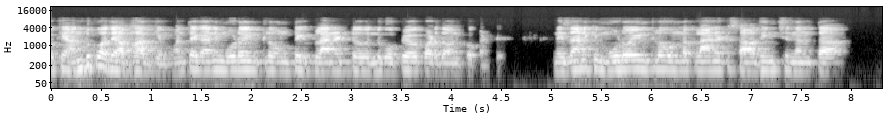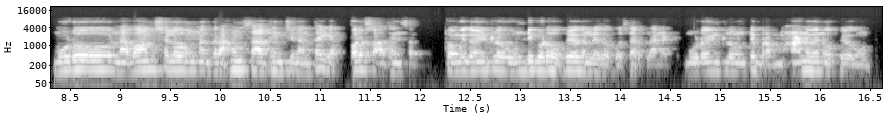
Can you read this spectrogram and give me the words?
ఓకే అందుకు అది అభాగ్యం. అంతేగాని మూడో ఇంట్లో ఉంటే ప్లానెట్ ఎందుకు ఉపయోగపడదాం అనుకోకండి. నిజానికి మూడో ఇంట్లో ఉన్న ప్లానెట్ సాధించినంత మూడో నవాంశలో ఉన్న గ్రహం సాధించినంత ఎవ్వరు సాధించరు. తొమ్మిదో ఇంట్లో ఉండి కూడా ఉపయోగం లేదు ఒక్కోసారి ప్లానెట్ మూడో ఇంట్లో ఉంటే బ్రహ్మాండమైన ఉపయోగం ఉంటుంది.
